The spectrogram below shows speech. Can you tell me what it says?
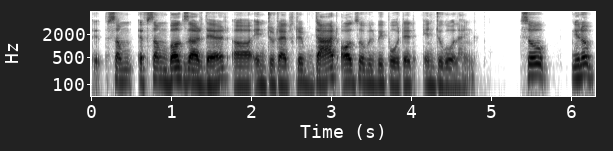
if some if some bugs are there uh, into TypeScript, that also will be ported into Golang. So you know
